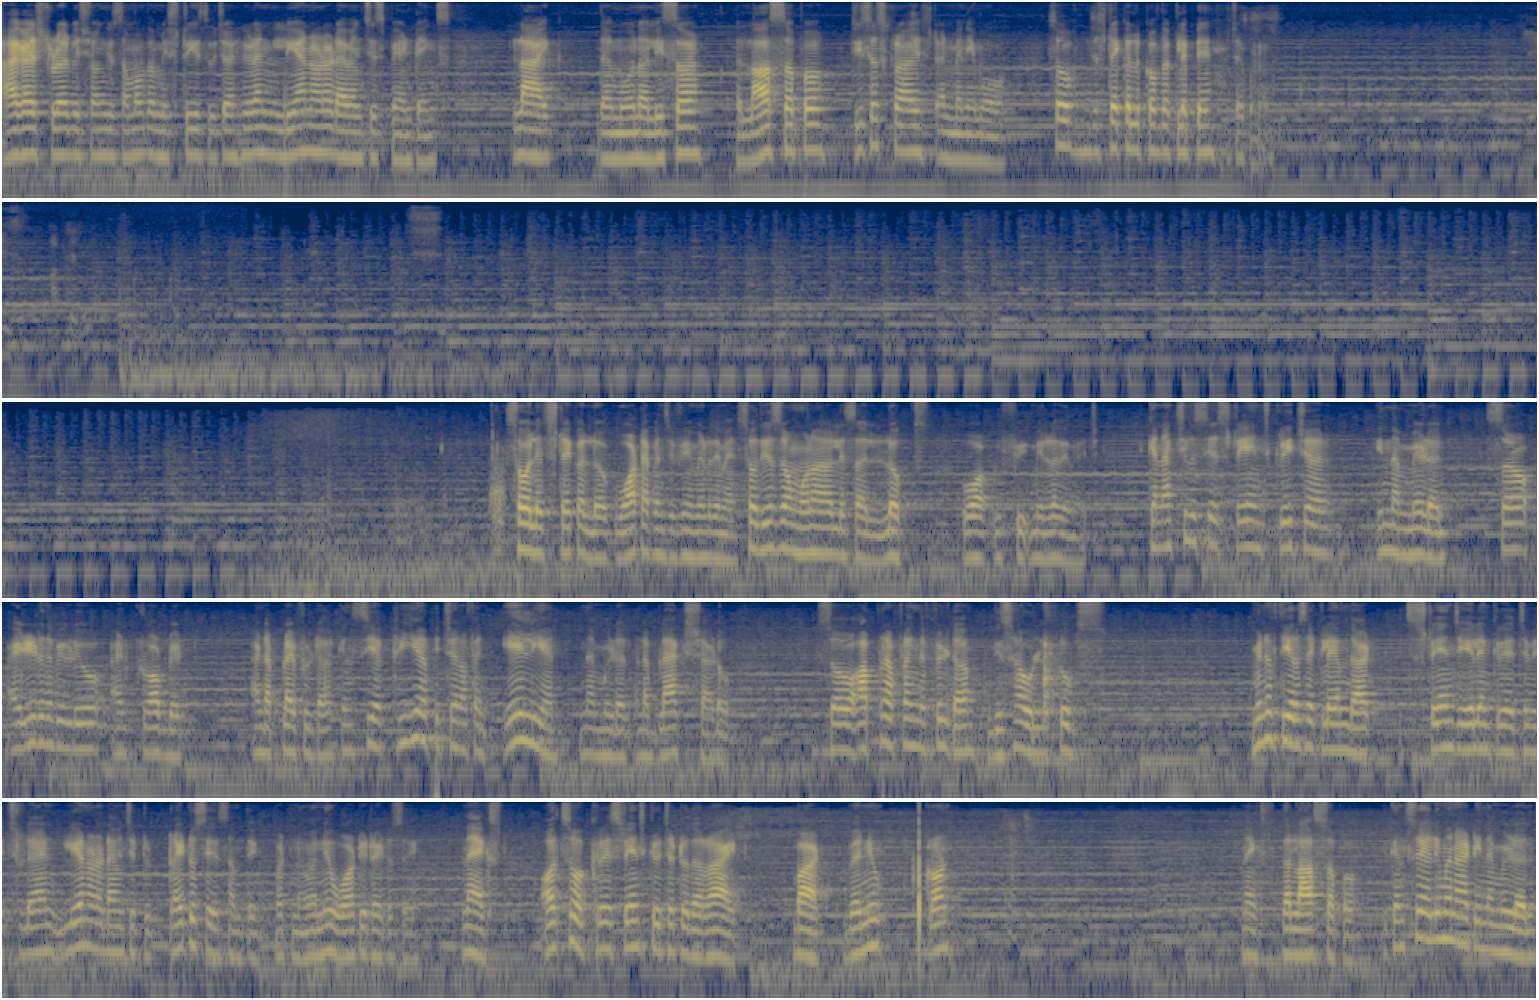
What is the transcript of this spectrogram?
Hi guys, today I'll be showing you some of the mysteries which are hidden in Leonardo da Vinci's paintings, like the Mona Lisa, the Last Supper, Jesus Christ, and many more. So just take a look of the clipping. Out. So let's take a look what happens if we mirror the image. So this is how Mona Lisa looks what if we mirror the image. You can actually see a strange creature in the middle. So I did the video and cropped it and applied filter. You can see a clear picture of an alien in the middle and a black shadow. So after applying the filter, this is how it looks. Many of theorists claim that strange alien creature which Leonardo da Vinci to try to say something, but no one knew what he tried to say. Next, also a strange creature to the right, but when you count. Next, the Last Supper. You can see Illuminati in the middle.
